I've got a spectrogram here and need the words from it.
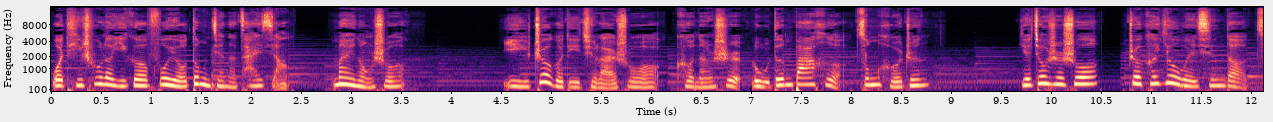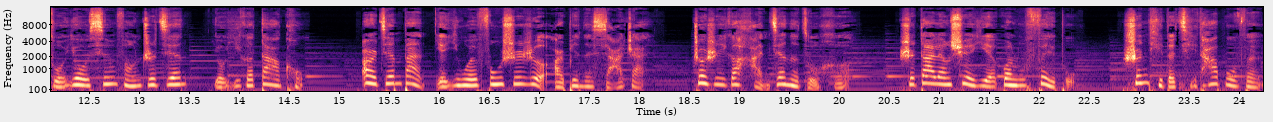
我提出了一个富有洞见的猜想，卖弄说。以这个地区来说，可能是鲁登巴赫综合征，也就是说，这颗右卫星的左右心房之间有一个大孔，二尖瓣也因为风湿热而变得狭窄，这是一个罕见的组合，使大量血液灌入肺部，身体的其他部分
